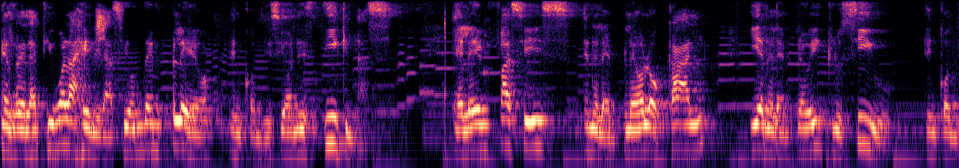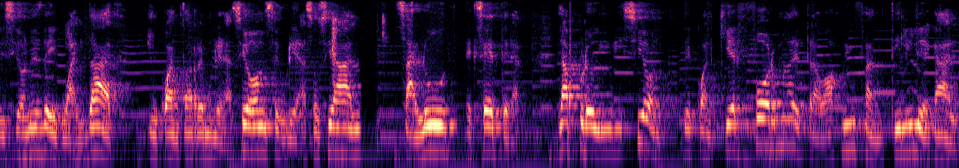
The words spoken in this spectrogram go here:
el relativo a la generación de empleo en condiciones dignas, el énfasis en el empleo local y en el empleo inclusivo en condiciones de igualdad en cuanto a remuneración, seguridad social, salud, etc. La prohibición de cualquier forma de trabajo infantil ilegal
